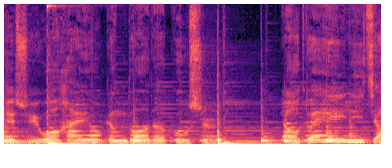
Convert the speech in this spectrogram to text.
也许我还有更多的故事。要对你讲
